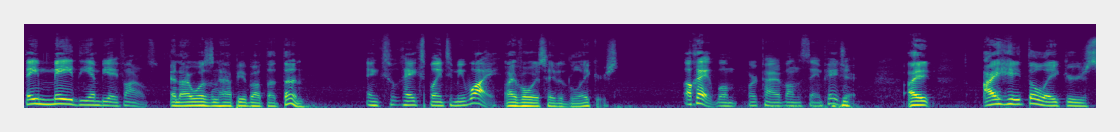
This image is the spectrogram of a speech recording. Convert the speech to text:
They made the NBA Finals. and I wasn't happy about that then. And okay, explain to me why. I've always hated the Lakers. Okay, well, we're kind of on the same page here. I I hate the Lakers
